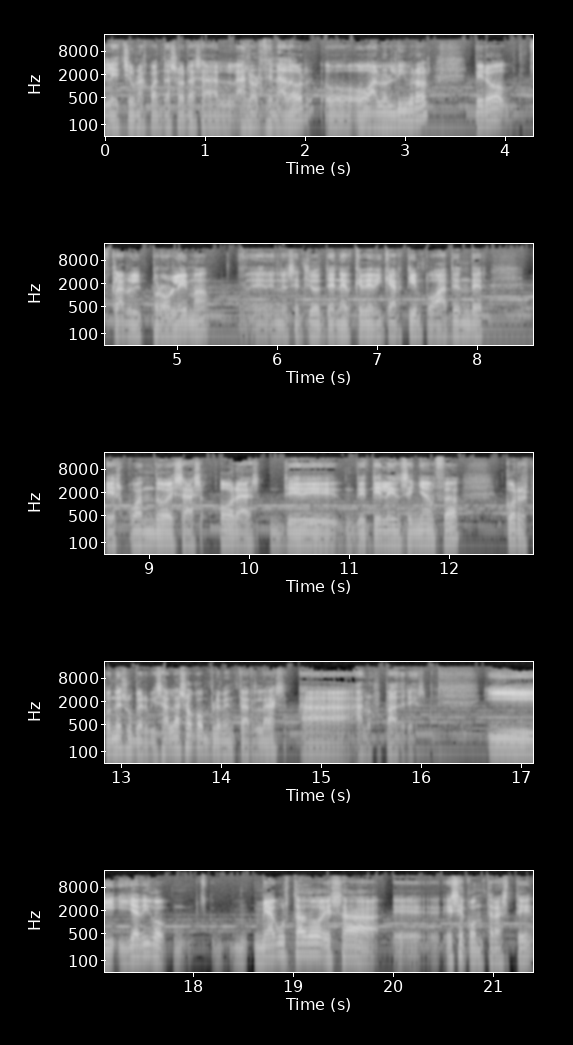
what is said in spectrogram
le eche unas cuantas horas al, ordenador o a los libros, pero claro, el problema en el sentido de tener que dedicar tiempo a atender, es cuando esas horas de, teleenseñanza corresponde supervisarlas o complementarlas a, los padres. Y, ya digo, me ha gustado esa, eh, ese contraste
